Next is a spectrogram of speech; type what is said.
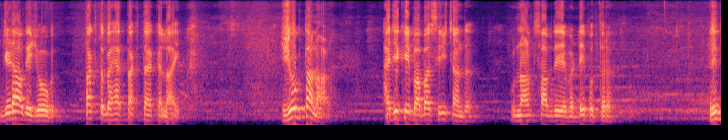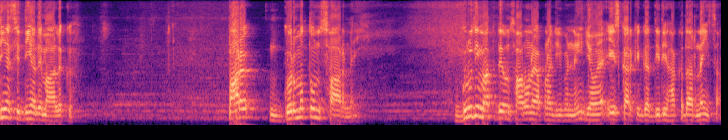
ਜਿਹੜਾ ਉਹਦੇ ਯੋਗ ਤਖਤ ਬਹਿ ਤਖਤ ਹੈ ਕਿ ਲਾਇਕ। ਯੋਗਤਾ ਨਾਲ ਹਜੇ ਕਿ ਬਾਬਾ ਸ੍ਰੀ ਚੰਦ, ਗੁਰੂ ਨਾਨਕ ਸਾਹਿਬ ਦੇ ਵੱਡੇ ਪੁੱਤਰ, ਰਿੱਧੀਆਂ ਸਿੱਧੀਆਂ ਦੇ ਮਾਲਕ, ਪਰ ਗੁਰਮਤ ਅਨੁਸਾਰ ਨਹੀਂ। ਗੁਰੂ ਦੀ ਮੱਤ ਦੇ ਅਨੁਸਾਰ ਉਹਨੇ ਆਪਣਾ ਜੀਵਨ ਨਹੀਂ ਜਿਉਇਆ ਇਸ ਕਰਕੇ ਗੱਦੀ ਦੇ ਹੱਕਦਾਰ ਨਹੀਂ ਸਨ।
